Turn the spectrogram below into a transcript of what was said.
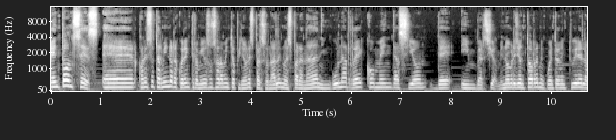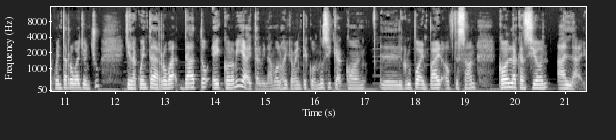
entonces, eh, con esto termino. Recuerden que lo mío son solamente opiniones personales, no es para nada ninguna recomendación de inversión. Mi nombre es John Torres, me encuentran en Twitter en la cuenta arroba John Chu y en la cuenta arroba Dato Economía. Y terminamos lógicamente con música, con el grupo Empire of the Sun, con la canción Alive.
